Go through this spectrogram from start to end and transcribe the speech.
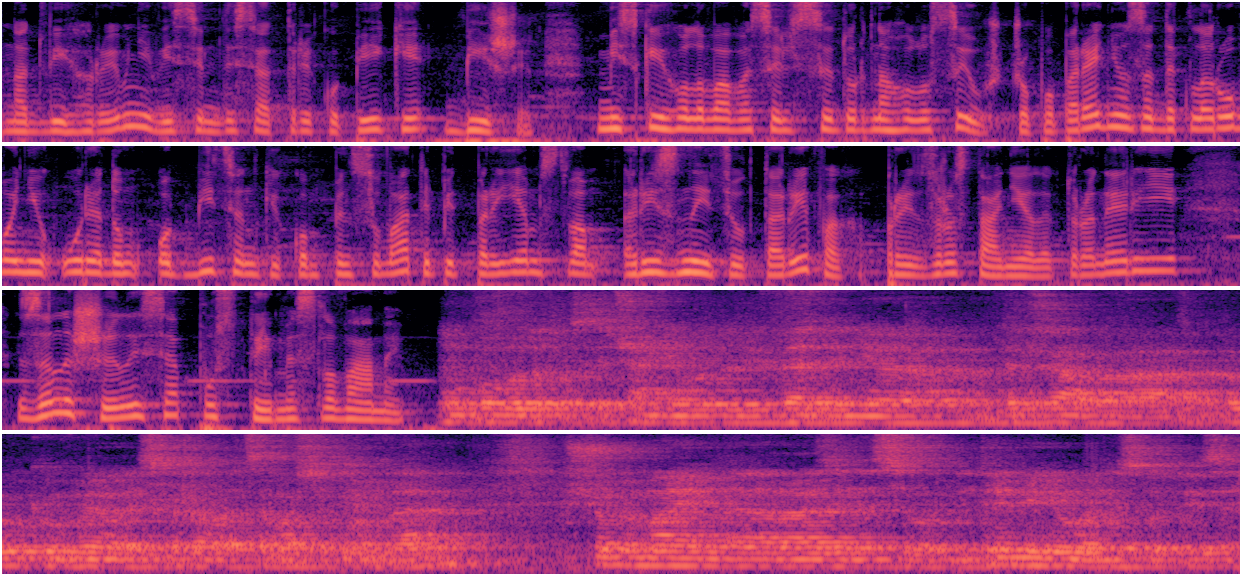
на 2 гривні 83 копійки більше. Міський голова Василь Сидор наголосив, що попередньо задекларовані урядом обіцянки компенсувати підприємствам різницю в тарифах при зростанні електроенергії залишилися пустими словами. По водопостачанню, водовідведення руки вмили і сказали, це ваші проблеми. Що ми маємо наразі на сьогодні? 3 мільйони 100 тисяч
